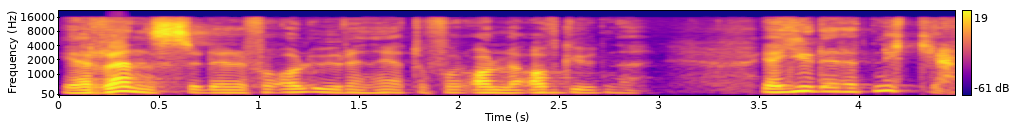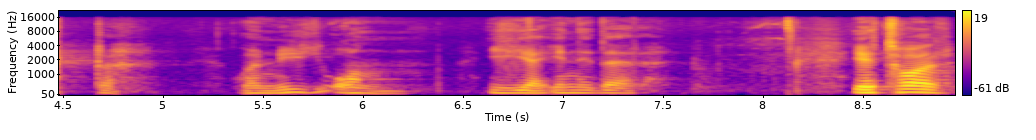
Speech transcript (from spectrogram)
Jeg renser dere for all urenhet og for alle avgudene. Jeg gir dere et nytt hjerte, og en ny ånd gir jeg inni dere. Jeg tar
